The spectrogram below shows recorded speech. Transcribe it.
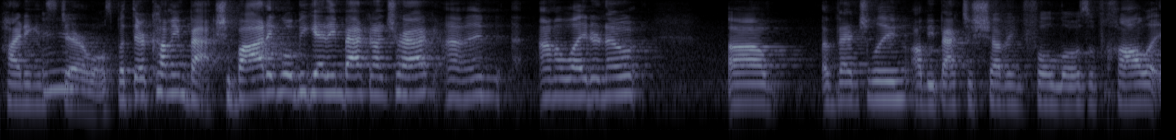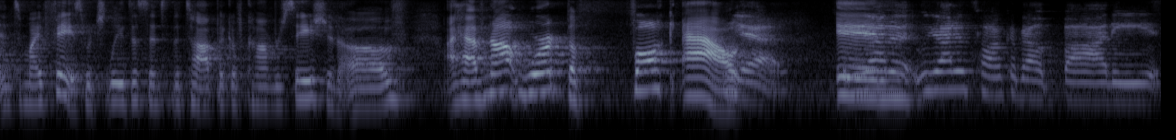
hiding Mm-hmm. in stairwells. But they're coming back. Shabbating will be getting back on track. Uh, and on a lighter note, uh, eventually I'll be back to shoving full loads of challah into my face, which leads us into the topic of conversation of I have not worked the fuck out. Yeah. In- we gotta we gotta talk about body,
